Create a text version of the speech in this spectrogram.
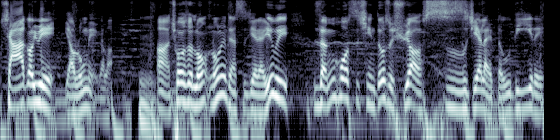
下个月要弄那个了。嗯啊，确实弄弄了一段时间呢，因为任何事情都是需要时间来兜底的，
